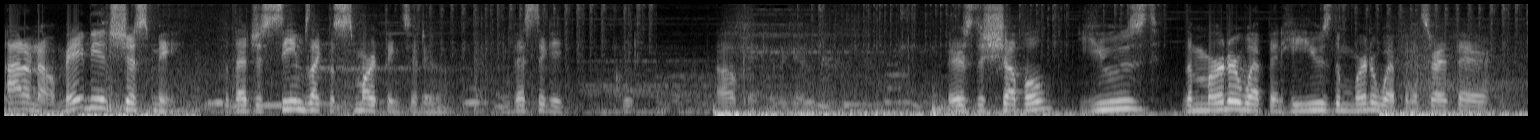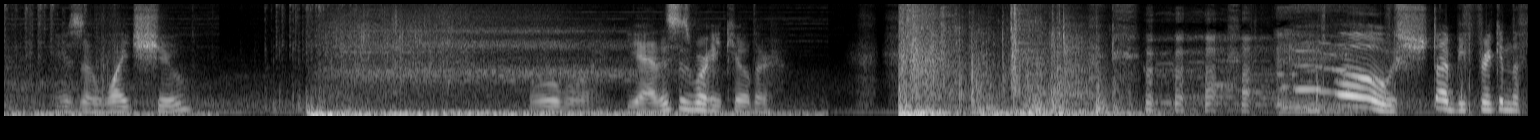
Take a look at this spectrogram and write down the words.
I don't know. Maybe it's just me, but that just seems like the smart thing to do. Investigate. Okay, here we go. There's the shovel. Used the murder weapon. He used the murder weapon. It's right there. Here's a white shoe. Oh boy. Yeah, this is where he killed her. oh, sh! I'd be freaking the. F.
